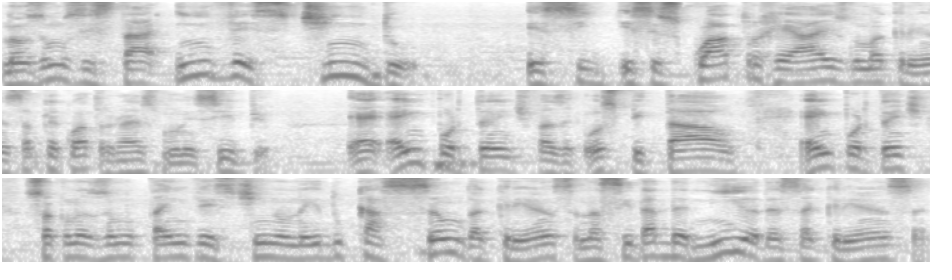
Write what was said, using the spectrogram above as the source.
Nós vamos estar investindo esse, esses quatro reais numa criança. Sabe o que é quatro reais no município? É, é, importante fazer hospital, é importante, só que nós vamos estar investindo na educação da criança, na cidadania dessa criança,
